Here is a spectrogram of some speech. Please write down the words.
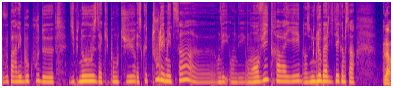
Vous parlez beaucoup d'hypnose, d'acupuncture. Est-ce que tous les médecins euh, ont envie de travailler dans une globalité comme ça? Alors,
